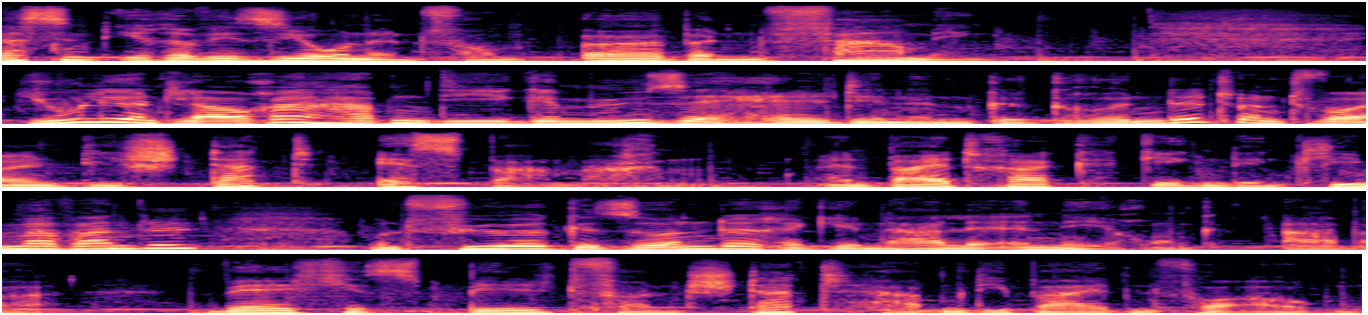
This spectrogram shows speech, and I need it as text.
Das sind ihre Visionen vom Urban Farming. Juli und Laura haben die Gemüseheldinnen gegründet und wollen die Stadt essbar machen. Ein Beitrag gegen den Klimawandel und für gesunde regionale Ernährung. Aber welches Bild von Stadt haben die beiden vor Augen?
